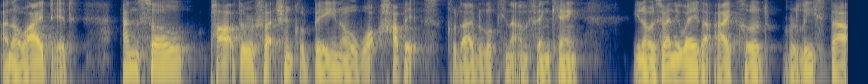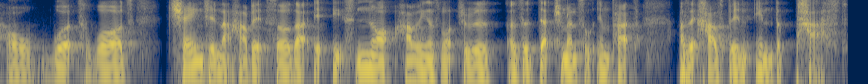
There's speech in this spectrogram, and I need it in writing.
I know I did. And so part of the reflection could be, you know, what habits could I be looking at and thinking, you know, is there any way that I could release that or work towards changing that habit so that it, it's not having as much of a, as a detrimental impact as it has been in the past?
